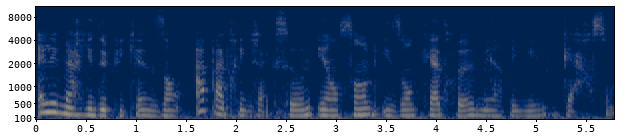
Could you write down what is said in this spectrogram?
Elle est mariée depuis 15 ans à Patrick Jackson et ensemble, ils ont quatre merveilleux garçons.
